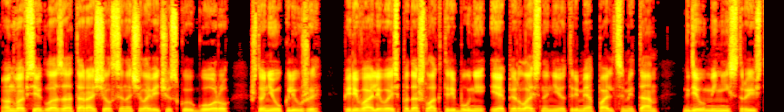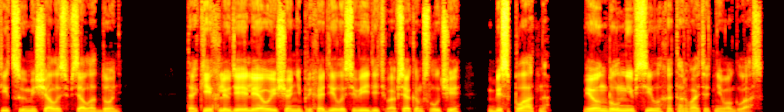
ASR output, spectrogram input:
он во все глаза таращился на человеческую гору, что неуклюже, переваливаясь, подошла к трибуне и оперлась на нее тремя пальцами там, где у министра юстиции умещалась вся ладонь. Таких людей Лео еще не приходилось видеть, во всяком случае, бесплатно, и он был не в силах оторвать от него глаз.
